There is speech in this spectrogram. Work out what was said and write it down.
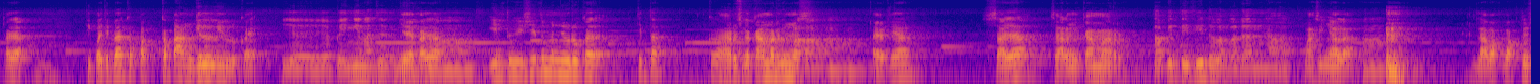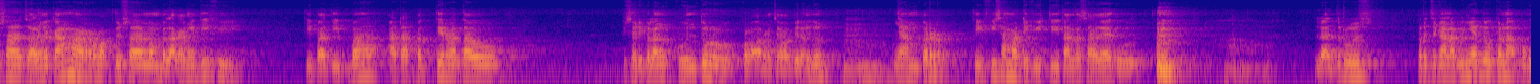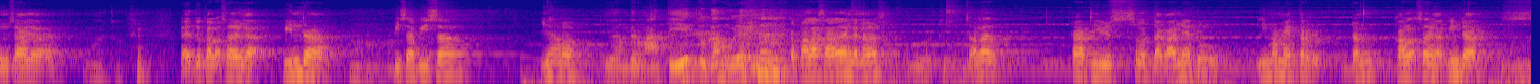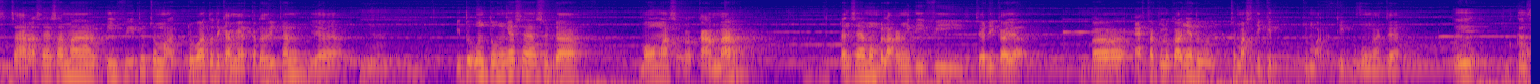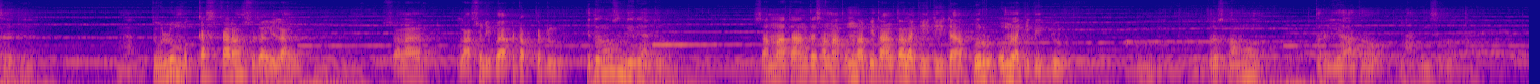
Kayak tiba-tiba kepa- kepanggil gitu kayak Iya iya iya, pengen aja gitu. ya kayak Ah. intuisi itu menyuruh kayak kita ke, harus ke kamar gitu mas Ah, ah, ah. akhirnya saya jalan ke kamar Tapi TV dalam keadaan nyala. masih nyala Ah. waktu saya jalan ke kamar waktu saya membelakangi TV tiba-tiba ada petir atau bisa dibilang guntur kalau orang Jawa bilang itu Hmm. nyamber TV sama DVD tante saya itu Ah. lah terus percikan apinya itu kena punggung saya Waduh. lah itu kalau saya nggak pindah Ah, bisa-bisa ya Ya hampir mati itu kamu ya. kepala saya yang kena mas Waduh. soalnya radius ledakannya itu 5 meter dan kalau saya nggak pindah jarak saya sama TV itu cuma 2 atau 3 meter jadi kan ya Iya iya. iya. itu untungnya saya sudah mau masuk ke kamar dan saya membelakangi TV jadi kayak eh, efek lukanya tuh cuma sedikit cuma di punggung aja Tapi bekas ya itu ya? Enggak. dulu bekas sekarang sudah hilang soalnya langsung dibawa ke dokter dulu Itu kamu sendirian dulu? sama tante sama om tapi tante lagi di dapur om lagi tidur Oh gitu. Terus kamu teriak atau nangis atau gimana?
